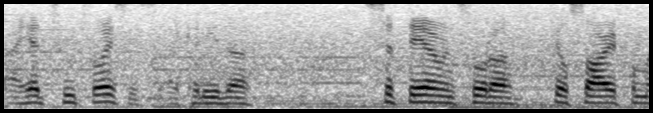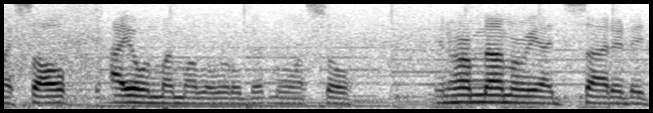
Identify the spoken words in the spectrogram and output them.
I had two choices. I could either sit there and sort of feel sorry for myself. I own my mother a little bit more, so in her memory, I decided to,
